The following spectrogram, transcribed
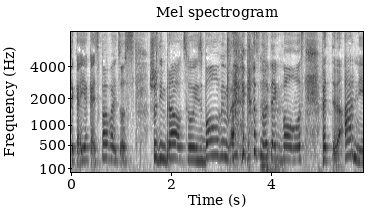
tā kā, ja kāds pavaicos, šodien braucu iz Bolvim, kas notiek Bolvos, bet Arni Aini,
